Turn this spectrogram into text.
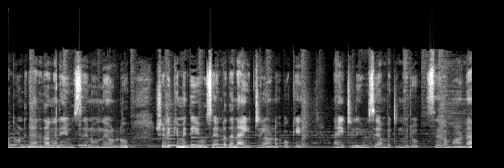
അതുകൊണ്ട് ഞാനിത് അങ്ങനെ യൂസ് ചെയ്യണമെന്നേ ഉള്ളൂ. ശരിക്കും ഇത് യൂസ് ചെയ്യേണ്ടത് നൈറ്റിലാണ് ഓക്കെ നൈറ്റിൽ യൂസ് ചെയ്യാൻ പറ്റുന്ന ഒരു സിറമാണ്.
